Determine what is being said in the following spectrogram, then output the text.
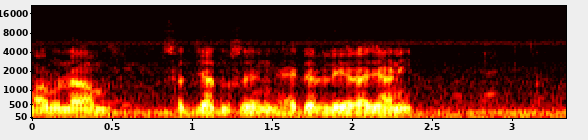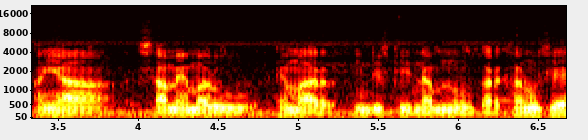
મારું નામ સજ્જાદ હુસેન હૈદર અલી રાજાણી. અહીંયા સામે મારું એમઆર ઇન્ડસ્ટ્રી નામનું કારખાનું છે.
